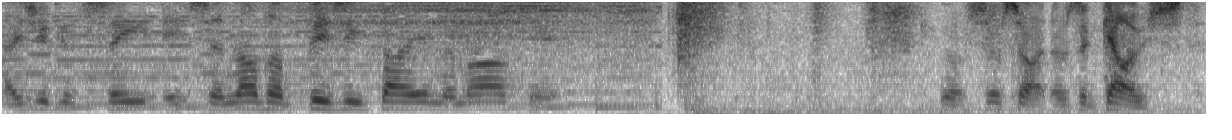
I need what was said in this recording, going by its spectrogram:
As you can see, it's another busy day in the market. Oh, so sorry, there was a ghost.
